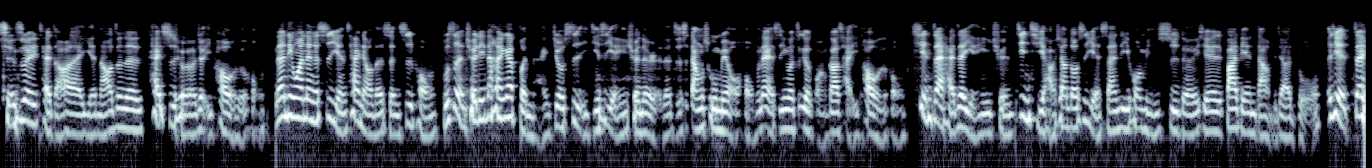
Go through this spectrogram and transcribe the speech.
现，所以才找他来演。然后真的太适合了，就一炮而红。那另外那个饰演菜鸟的沈世鹏，不是。很确定，但他应该本来就是已经是演艺圈的人了，只是当初没有红，那也是因为这个广告才一炮而红。现在还在演艺圈，近期好像都是演三立或民视的一些八点档比较多。而且在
